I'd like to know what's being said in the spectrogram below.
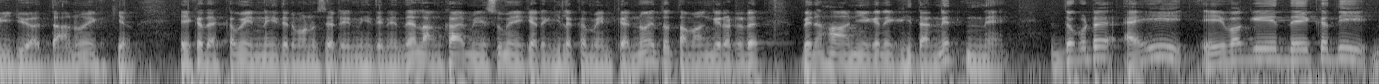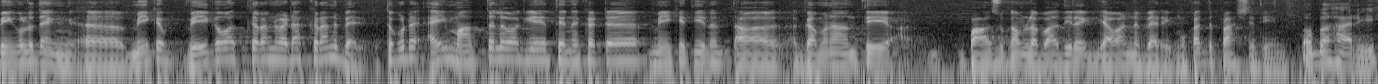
වීඩියෝ අදදාන එක කිය ඒක දැක්ම එන්න හිත මනුසට හිතන ලංකා මිනිසුම එකට ගිල කමෙන්ට කරන එත තමන්ගේරට වෙන හානියගෙන හිතන්නෙත් නෑ. එතකොට ඇයි ඒ වගේ දේකද බෙංගොල දැන් මේක වේගවත් කරන්න වැඩක් කරන්න බැරි. තකොට ඇයි මත්තල වගේ තැනකට මේක තියෙන ගමනාන්තේ පාසුකම් ලබාදිර යවන්න බැරි මොකද ප්‍රශ්නතින්. ඔබ හරි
